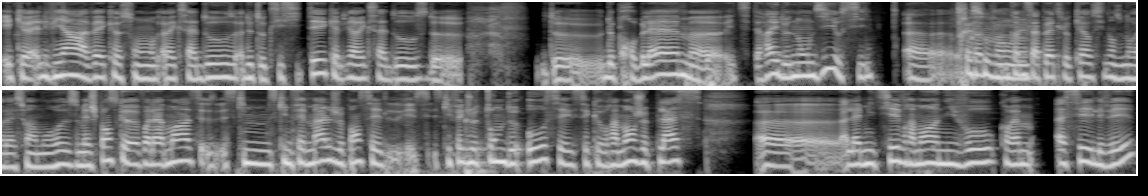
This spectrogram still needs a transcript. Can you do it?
et qu'elle vient avec son avec sa dose de toxicité, qu'elle vient avec sa dose de de, de problèmes, euh, etc. Et de non-dits aussi. Euh, Très comme, souvent, comme ça peut être le cas aussi dans une relation amoureuse. Mais je pense que voilà, moi, ce qui me ce qui me fait mal, je pense, et ce qui fait que je tombe de haut, c'est que vraiment je place euh, à l'amitié vraiment un niveau quand même assez élevé.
